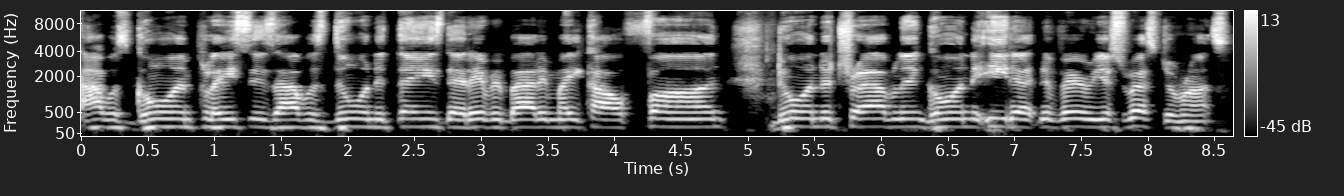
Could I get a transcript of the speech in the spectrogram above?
I was going places, I was doing the things that everybody may call fun, doing the traveling, going to eat at the various restaurants.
